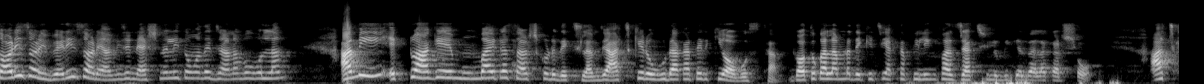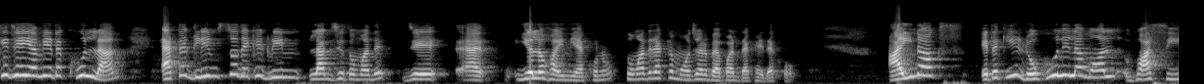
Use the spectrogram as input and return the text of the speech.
sorry sorry very sorry আমি যে ন্যাশনালি তোমাদের জানাব বললাম, আমি একটু আগে মুম্বাইটা সার্চ করে দেখছিলাম যে আজকে রঘু ডাকাতের কি অবস্থা। গতকাল আমরা দেখেছি একটা ফিলিং ফাস্ট যাচ্ছিল বিকেল বেলাকার শো আজকে যেই আমি এটা খুললাম, একটা গ্লিমস তো দেখে গ্রিন লাগছে তোমাদের যে ইয়েলো হয়নি এখনও। তোমাদের একটা মজার ব্যাপার দেখাই, দেখো। আইনক্স, এটা কি রঘুলীলা মল, ওয়াসি?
